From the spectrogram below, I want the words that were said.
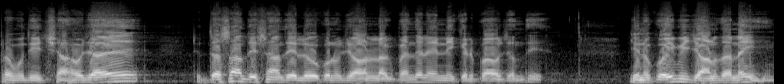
ਪ੍ਰਭੂ ਦੀ ਇੱਛਾ ਹੋ ਜਾਏ ਤੇ ਦਸਾਂ ਦਿਸ਼ਾਂ ਦੇ ਲੋਕ ਉਹਨੂੰ ਜਾਣ ਲੱਗ ਪੈਂਦੇ ਨੇ, ਇੰਨੀ ਕਿਰਪਾ ਹੋ ਜਾਂਦੀ ਜਿਹਨੂੰ ਕੋਈ ਵੀ ਜਾਣਦਾ ਨਹੀਂ।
